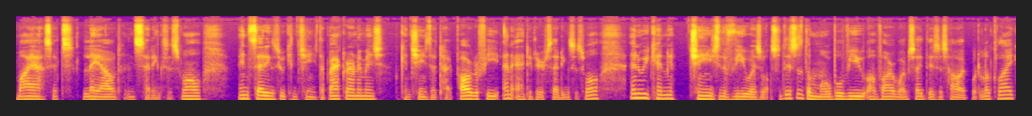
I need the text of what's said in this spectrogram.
my assets layout and settings as well in settings we can change the background image we can change the typography and editor settings as well and we can change the view as well. So this is the mobile view of our website. This is how it would look like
